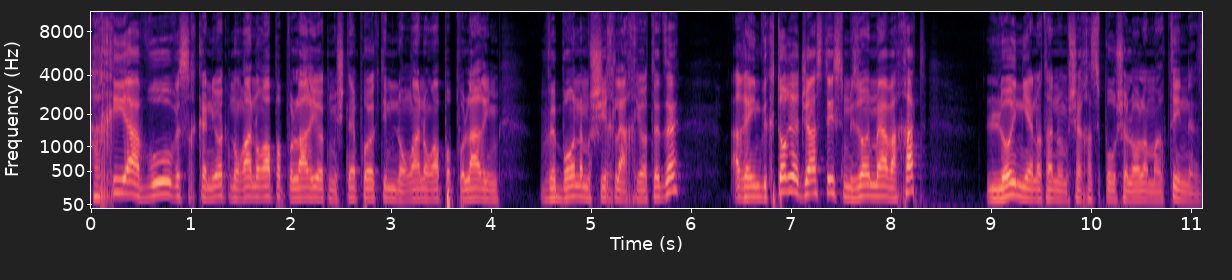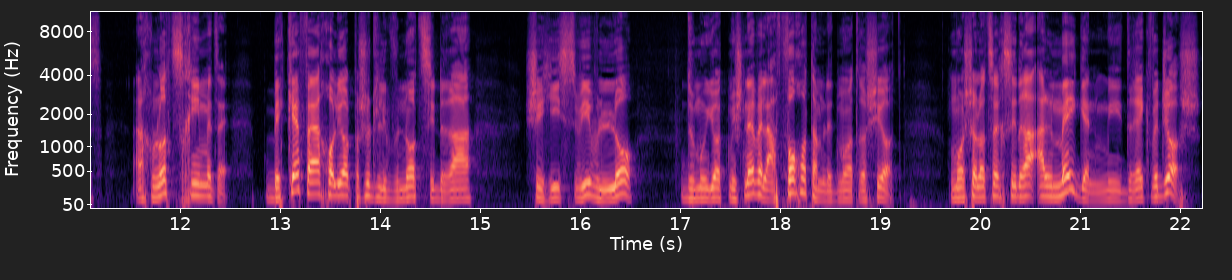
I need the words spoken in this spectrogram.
הכי אהבו ושחקניות נורא נורא פופולריות משני פרויקטים נורא נורא פופולריים, ובואו נמשיך להחיות את זה. הרי עם ויקטוריה ג'סטיס מזואי 101, לא עניין אותנו המשך הסיפור של לולה מרטינז. אנחנו לא צריכים את זה. בכיף היה יכול להיות פשוט לבנות סדרה שהיא סביב לא דמויות משנה ולהפוך אותם לדמויות ראשיות. כמו שלא צריך סדרה על מייגן מדרייק וג'וש.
